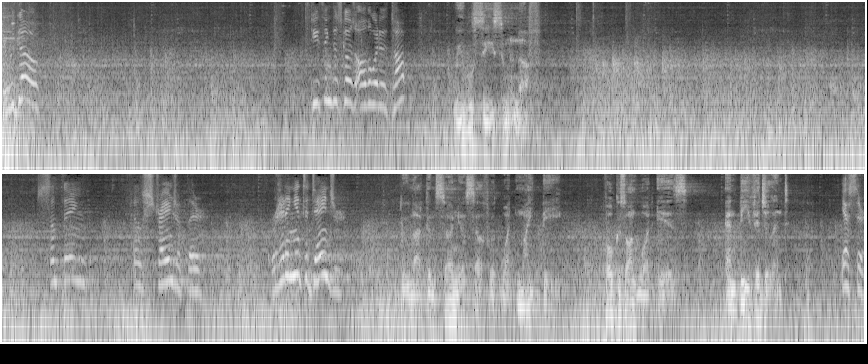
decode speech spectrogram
Here we go. Do you think this goes all the way to the top? We will see soon enough. Something Feels strange up there. We're heading into danger. Do not concern yourself with what might be. Focus on what is. And be vigilant. Yes, sir.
